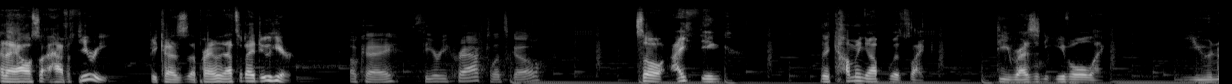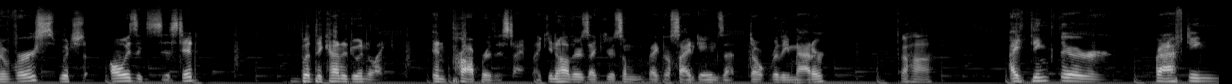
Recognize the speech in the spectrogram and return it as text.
and I also have a theory because apparently that's what I do here. Okay, theory craft. Let's go. So I think they're coming up with like the Resident Evil like universe, which always existed, but they kind of doing it like improper this time. Like you know how there's like there's some like those side games that don't really matter. Uh huh. I think they're crafting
